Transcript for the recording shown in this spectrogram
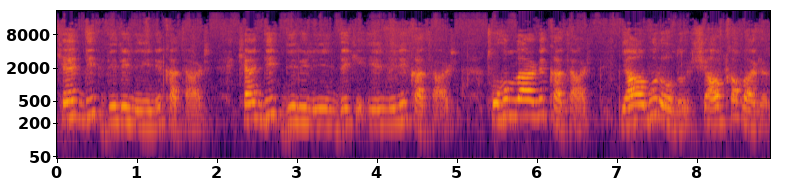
Kendi diriliğini katar. Kendi diriliğindeki ilmini katar. Tohumlarını katar. Yağmur olur, şavka varır.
